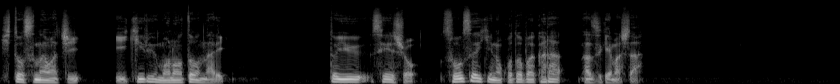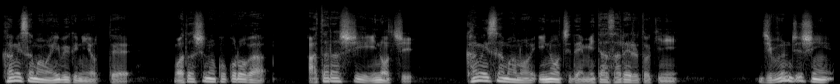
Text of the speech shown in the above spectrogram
人すなわち生きるものとなりという聖書創世記の言葉から名付けました。神様の息吹によって私の心が新しい命神様の命で満たされる時に自分自身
